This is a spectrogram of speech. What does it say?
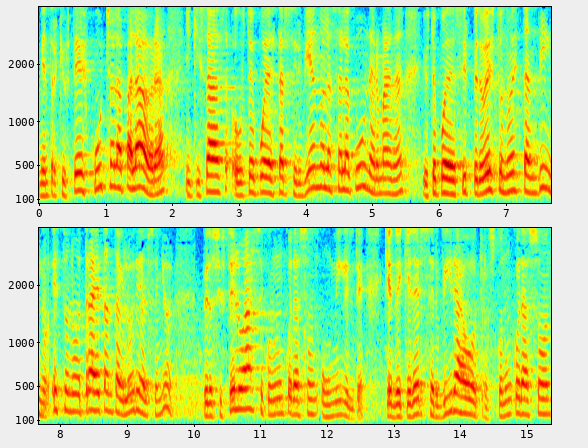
mientras que usted escucha la palabra y quizás usted puede estar sirviendo la sala cuna, hermana, y usted puede decir, pero esto no es tan digno, esto no trae tanta gloria al Señor. Pero si usted lo hace con un corazón humilde, que de querer servir a otros, con un corazón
